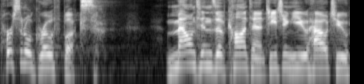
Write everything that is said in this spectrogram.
personal growth books. Mountains of content teaching you how to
